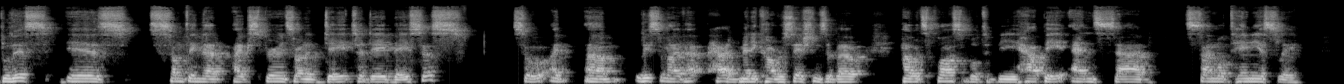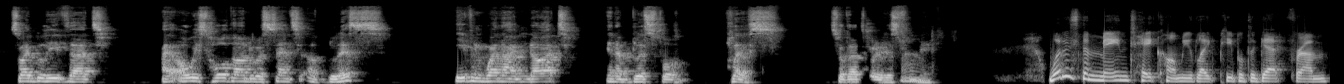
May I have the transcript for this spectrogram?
bliss is something that I experience on a day to day basis. So I, um, Lisa and I have ha- had many conversations about how it's possible to be happy and sad simultaneously. So I believe that I always hold on to a sense of bliss, even when I'm not in a blissful place. So that's what it is wow. for me. What is the main take home you'd like people to get from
